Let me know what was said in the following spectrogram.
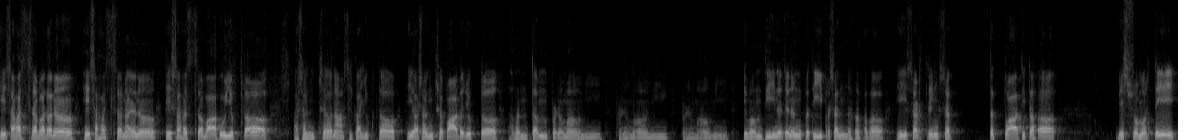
हे सहस्रवदन, हे सहस्रनयन, हे सहस्रबाहुयुक्त। असङ्ख्यनासिकायुक्त हे असंख्य असङ्ख्यपादयुक्त भवन्तं प्रणमामि प्रणमामि प्रणमामि। इमां दीनजनं प्रति प्रसन्नः भव हे षट्त्रिंशत्तत्त्वातितः विश्वमूर्ते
